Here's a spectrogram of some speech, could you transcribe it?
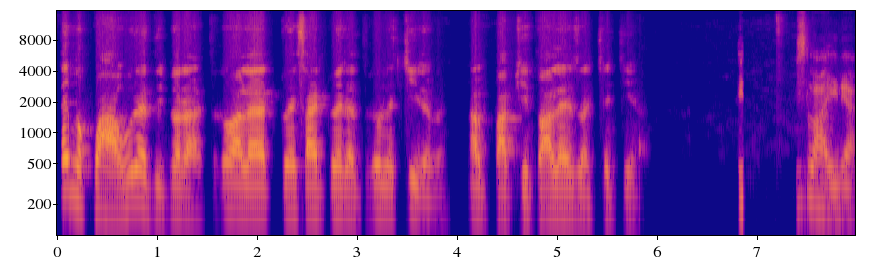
ได้ม่กว่าหูเลยจะก็จะก็อะไรตัวสายตัวอะไรตัวละจีเลยเอาปาผีตัวอะไรสักเจี๊ยอิสไลเนี่ย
